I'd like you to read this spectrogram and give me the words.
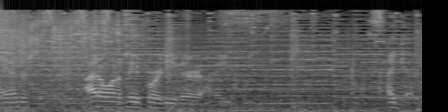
I understand. I don't want to pay for it either. I I get it.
